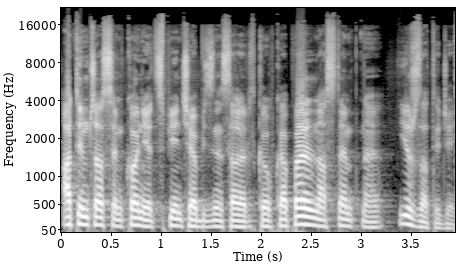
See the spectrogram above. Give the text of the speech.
A tymczasem koniec spięcia biznesalert.pl, następne już za tydzień.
